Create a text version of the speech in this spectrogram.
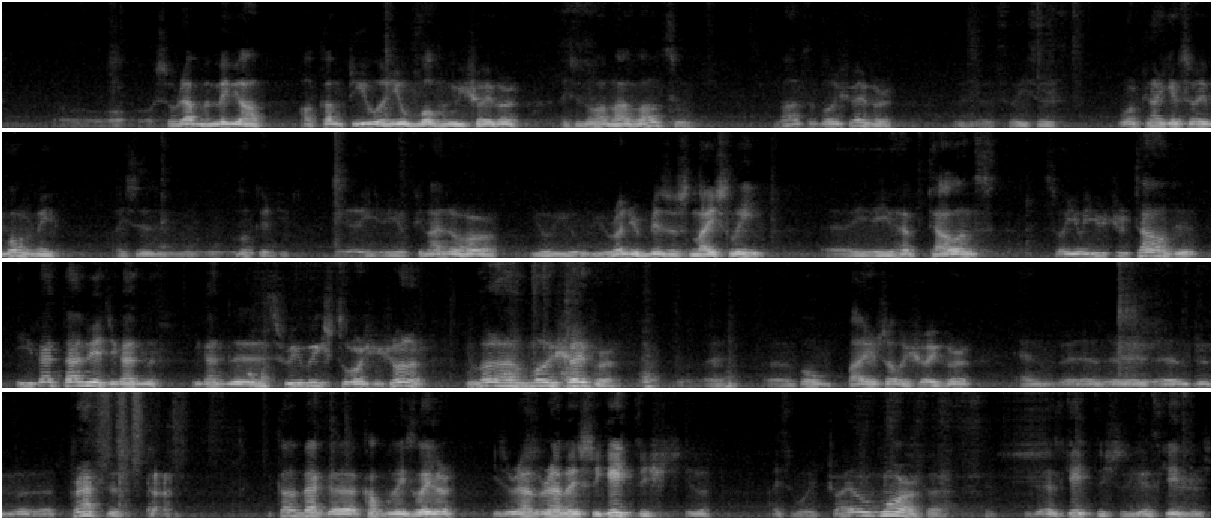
oh, so Rabbi, maybe I'll, I'll come to you and you'll blow for me shofar. I said, no, I'm not allowed to. I'm not allowed to blow shofar. So he says, where can I get somebody to blow for me? I said, look at you. You can I know her, you, you, you run your business nicely, uh, you, have talents, so you use your talent. You, got time yet, you got, you got uh, three weeks to Rosh Hashanah, you learn how to blow a shofar. Uh, uh, go buy yourself a shofar and, uh, uh, and uh, practice. he comes back uh, a couple days later, he's a Rabbi. I said, well, try a little more. He said, Esgetnish, Esgetnish.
